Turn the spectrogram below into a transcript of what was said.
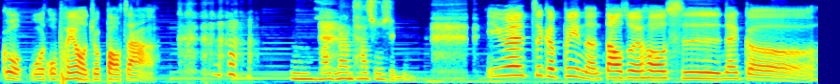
果我我朋友就爆炸了。嗯，他那他说什么？因为这个病人到最后是那个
